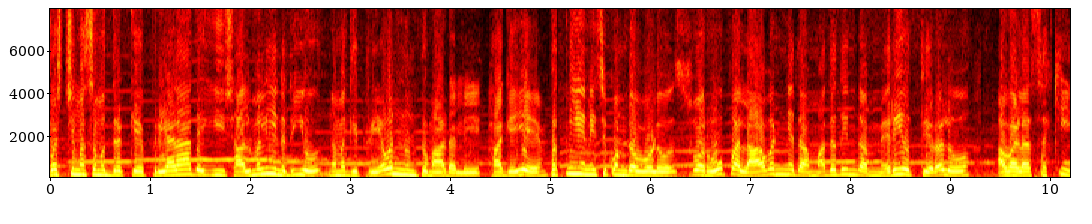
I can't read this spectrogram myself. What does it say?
ಪಶ್ಚಿಮ ಸಮುದ್ರಕ್ಕೆ ಪ್ರಿಯಳಾದ ಈ ಶಾಲ್ಮಲಿ ನದಿಯು ನಮಗೆ ಪ್ರಿಯವನ್ನುಂಟು ಮಾಡಲಿ. ಹಾಗೆಯೇ ಪತ್ನಿ ಎನಿಸಿಕೊಂಡವಳು ಸ್ವರೂಪ ಲಾವಣ್ಯದ ಮದದಿಂದ ಮೆರೆಯುತ್ತಿರಲು ಅವಳ ಸಖಿ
